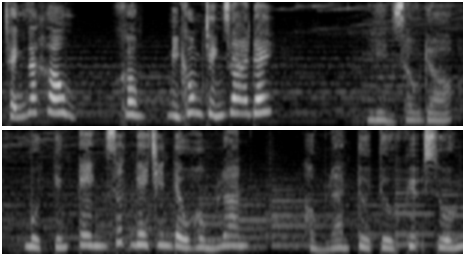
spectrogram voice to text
tránh ra không? Không, mình không tránh ra đấy. Liền sau đó, một tiếng keng rớt ngay trên đầu Hồng Loan. Hồng Loan từ từ khuỵu xuống,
